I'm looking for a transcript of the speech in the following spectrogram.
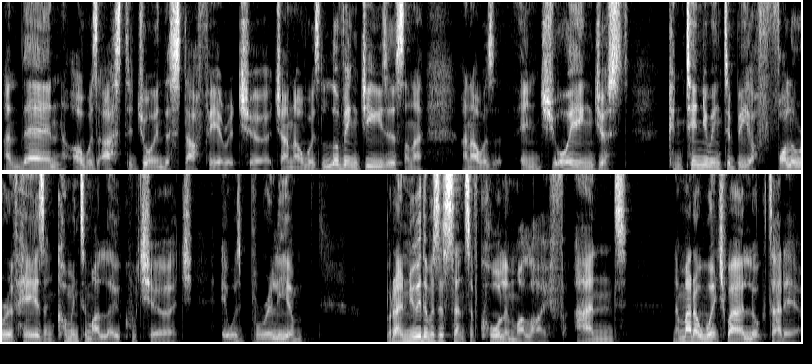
And then I was asked to join the staff here at church. And I was loving Jesus and I, and I was enjoying just continuing to be a follower of His and coming to my local church. It was brilliant. But I knew there was a sense of call in my life. And no matter which way I looked at it,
